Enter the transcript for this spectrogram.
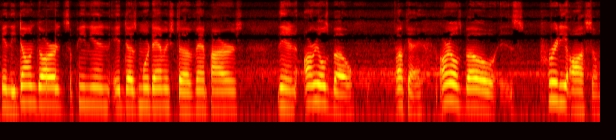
in the Dawn Guard's opinion, it does more damage to vampires than Auriel's bow. Okay, Auriel's bow is pretty awesome.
